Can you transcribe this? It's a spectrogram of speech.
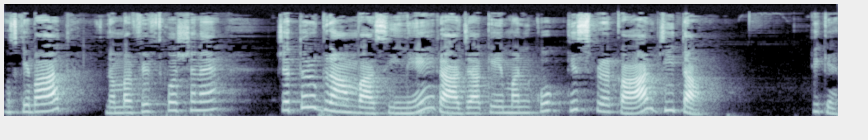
उसके बाद नंबर फिफ्थ क्वेश्चन है चतुर ग्रामवासी ने राजा के मन को किस प्रकार जीता? ठीक है,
